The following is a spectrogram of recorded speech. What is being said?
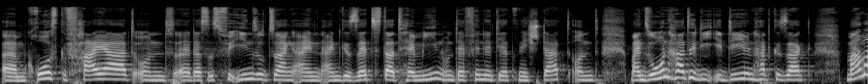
ähm, groß gefeiert und äh, das ist für ihn sozusagen ein, ein gesetzter Termin und der findet jetzt nicht statt. Und mein Sohn hatte die Idee und hat gesagt, Mama,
